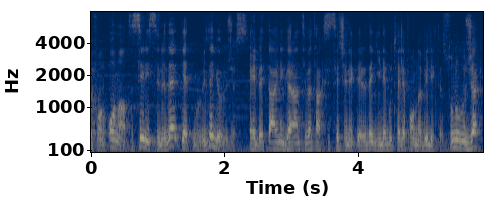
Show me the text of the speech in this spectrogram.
iPhone 16 serisini de Get Mobile'de göreceğiz. Elbette aynı garanti ve taksit seçenekleri de yine bu telefonla birlikte sunulacak.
